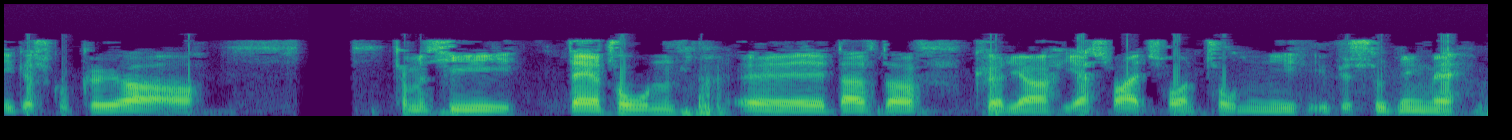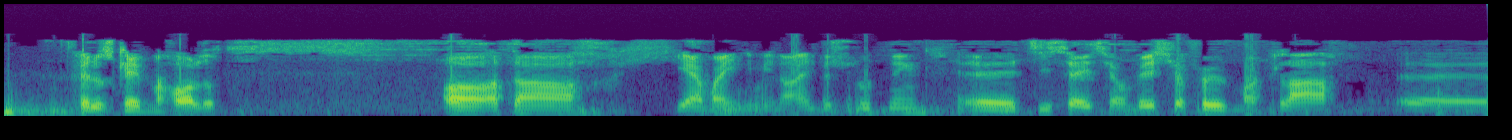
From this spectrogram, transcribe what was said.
ikke at skulle køre. Og kan man sige, da jeg tog den, øh, der, der kørte jeg, jeg Schweiz rundt, tog den i, i beslutning med fællesskab med holdet. Og der ja, var egentlig min egen beslutning. Øh, de sagde til mig, hvis jeg følte mig klar, øh,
